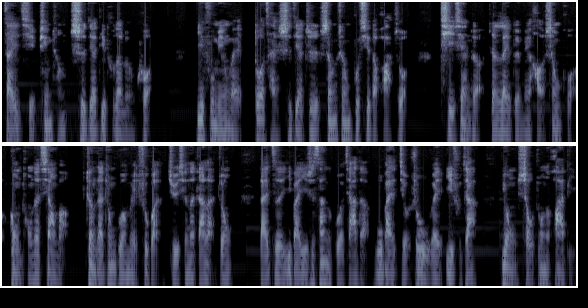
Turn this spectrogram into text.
在一起拼成世界地图的轮廓。一幅名为《多彩世界之生生不息》的画作，体现着人类对美好生活共同的向往。正在中国美术馆举行的展览中，来自一百一十三个国家的五百九十五位艺术家，用手中的画笔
